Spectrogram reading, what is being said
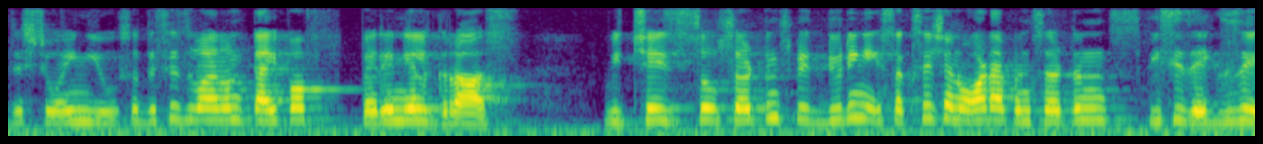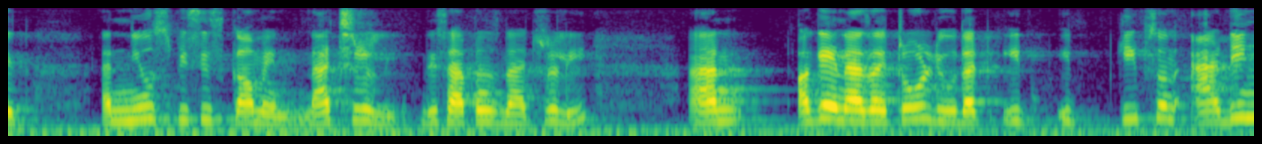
just showing you. So this is one type of perennial grass which is so certain during succession what happens certain species exit and new species come in naturally. This happens naturally. And again as i told you that it it keeps on adding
